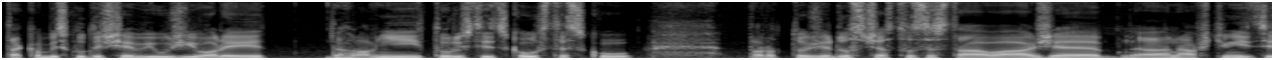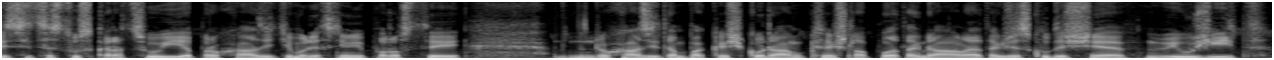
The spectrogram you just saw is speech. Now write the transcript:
tak aby skutečně využívali hlavní turistickou stezku, protože dost často se stává, že návštěvníci si cestu zkracují a prochází těmi lesními porosty, dochází tam pak ke škodám, k šlapu a tak dále, takže skutečně využít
